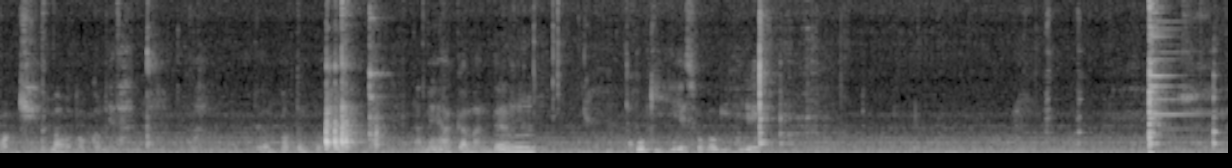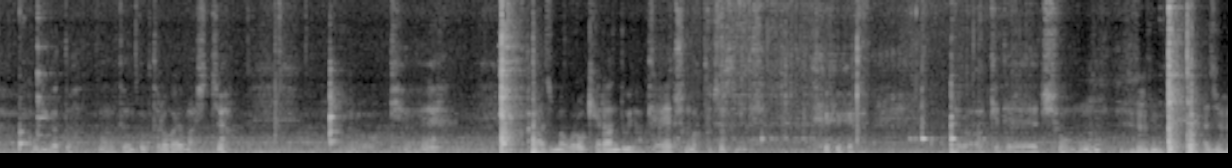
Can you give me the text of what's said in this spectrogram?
이렇게 먹어볼 겁니다. 듬뿍듬뿍. 그 다음에 아까 만든 고기 소고기 고기가 또 어, 듬뿍 들어가야 맛있죠. 이렇게 마지막으로 계란도 그냥 대충 막 붙였습니다. 이렇게 대충 아주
